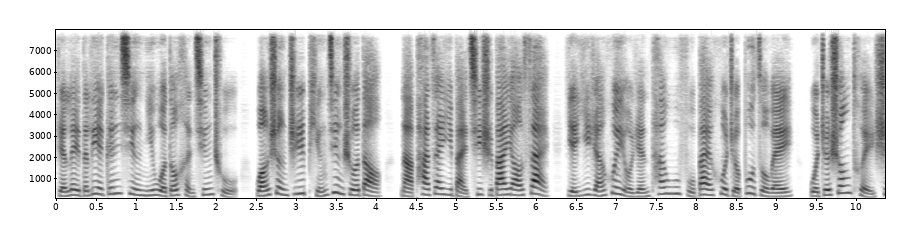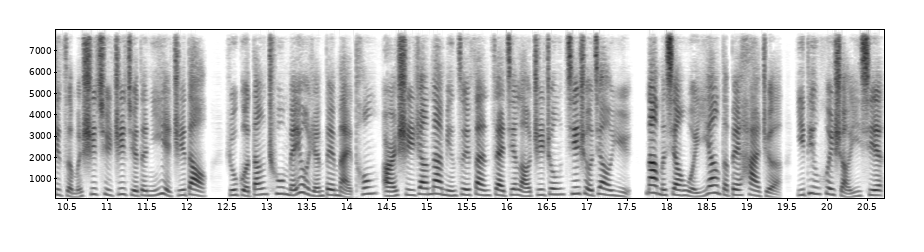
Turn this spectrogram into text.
人类的劣根性，你我都很清楚。”王胜之平静说道，“哪怕在一百七十八要塞，也依然会有人贪污腐败或者不作为。我这双腿是怎么失去知觉的，你也知道。如果当初没有人被买通，而是让那名罪犯在监牢之中接受教育，那么像我一样的被害者一定会少一些。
